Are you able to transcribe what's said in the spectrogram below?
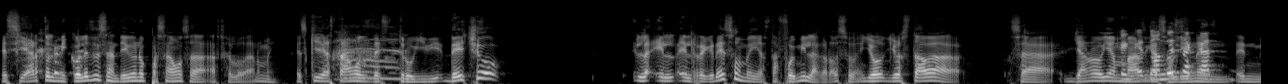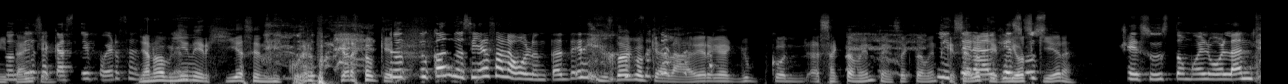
Es cierto, el Micoles de San Diego y no pasamos a, a saludarme. Es que ya estábamos Ah. destruidos. De hecho, la- el, el regreso me hasta fue milagroso. ¿eh? Yo, yo estaba, o sea, ya no había ¿Qué- más dónde gasolina en, sacaste- en mi ¿Dónde tanque. sacaste fuerzas? Ya no había energías en mi cuerpo. Yo que Tú, tú conducías a la voluntad de yo Dios. estaba como que a la verga. Con, exactamente, exactamente. que sea lo que Literal, Dios Jesús. quiera. Jesús tomó el volante.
